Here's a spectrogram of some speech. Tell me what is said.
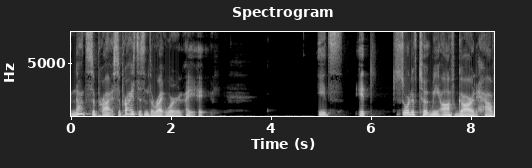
not surprised. Surprised isn't the right word. I it, it's it sort of took me off guard how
